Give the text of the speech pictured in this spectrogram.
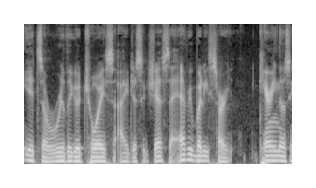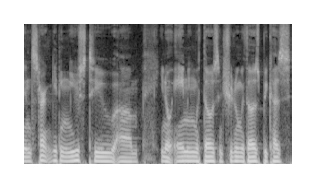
it's a really good choice. I just suggest that everybody start carrying those and start getting used to um, you know aiming with those and shooting with those because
